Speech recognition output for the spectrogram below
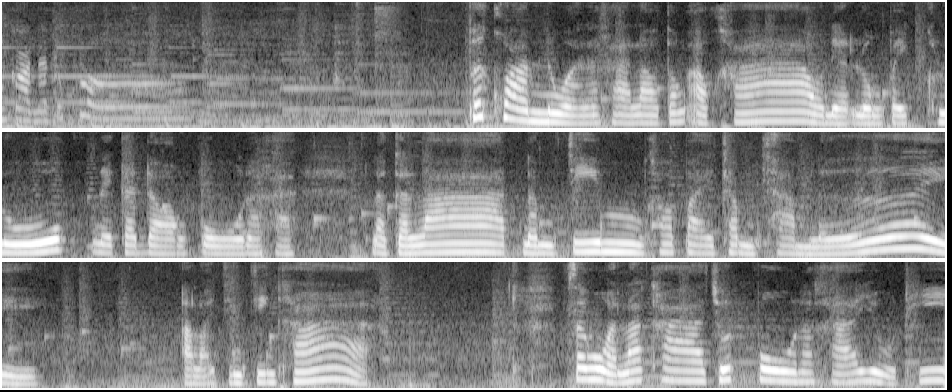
อตัวไปกินก่อนนะทุกคน เพื่อความนัวนะคะ เราต้องเอาข้าวเนี่ยลงไปคลุกในกระดองปูนะคะ แล้วก็ราดน้ำจิ้มเข้าไปช่ำๆเลย อร่อยจริงๆ ค่ะ สงวนราคาชุดปูนะคะอยู่ที่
